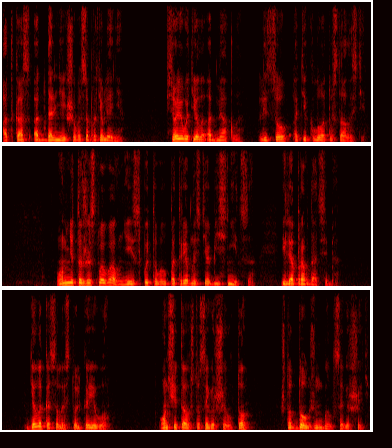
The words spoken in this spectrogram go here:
отказ от дальнейшего сопротивления. Все его тело обмякло, лицо отекло от усталости. Он не торжествовал, не испытывал потребности объясниться или оправдать себя. Дело касалось только его. Он считал, что совершил то, что должен был совершить.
